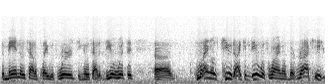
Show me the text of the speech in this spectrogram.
the man knows how to play with words. He knows how to deal with it. Uh, Lionel's cute. I can deal with Lionel, but Rocky,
